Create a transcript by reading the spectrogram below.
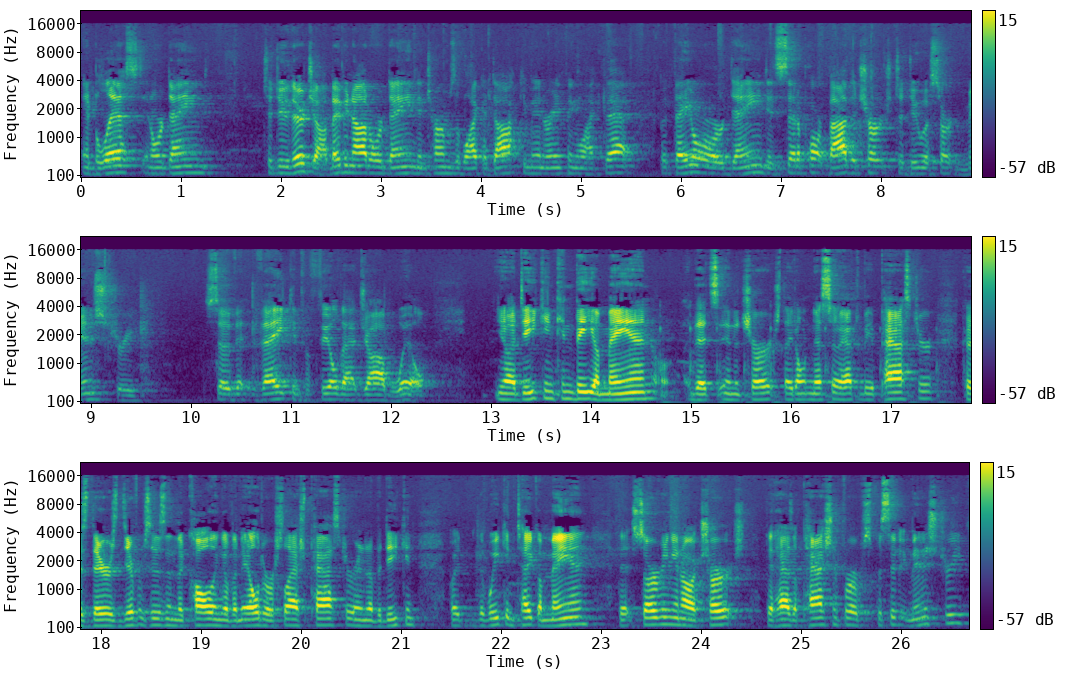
and blessed and ordained to do their job. Maybe not ordained in terms of like a document or anything like that, but they are ordained and set apart by the church to do a certain ministry so that they can fulfill that job well. You know, a deacon can be a man that's in a church. They don't necessarily have to be a pastor because there's differences in the calling of an elder slash pastor and of a deacon. But we can take a man that's serving in our church that has a passion for a specific ministry,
